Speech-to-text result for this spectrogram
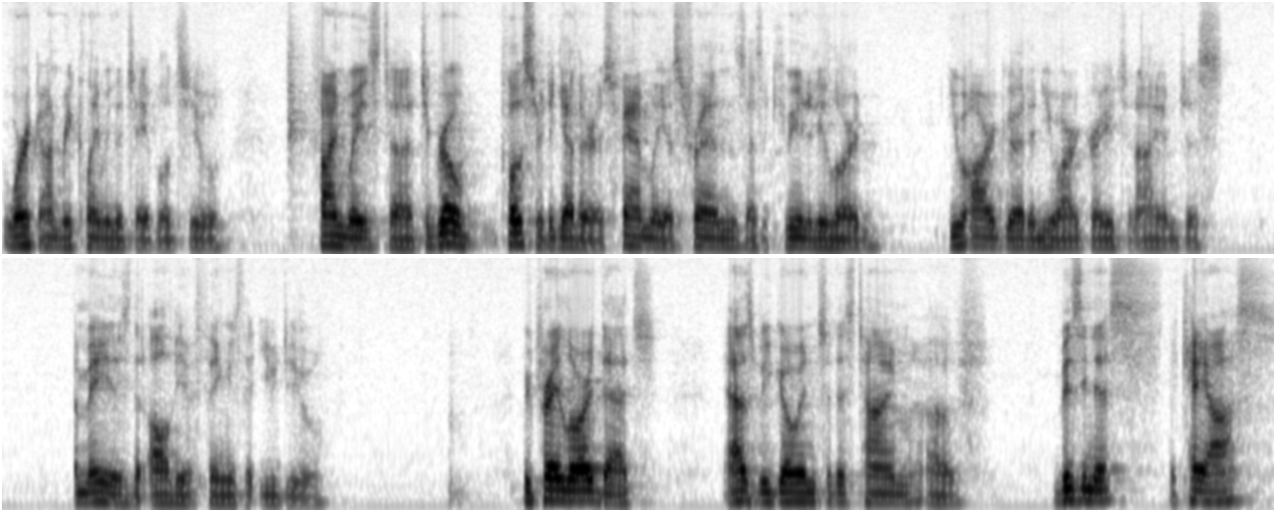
work on reclaiming the table, to find ways to, to grow closer together as family, as friends, as a community, Lord. You are good and you are great, and I am just amazed at all the things that you do. We pray, Lord, that as we go into this time of busyness, the chaos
